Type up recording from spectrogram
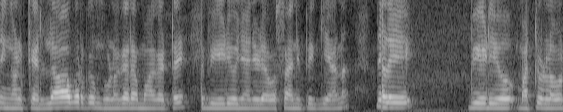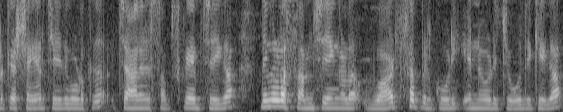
നിങ്ങൾക്ക് എല്ലാവർക്കും ഗുണകരമാകട്ടെ വീഡിയോ ഞാനിവിടെ അവസാനിപ്പിക്കുകയാണ്. നിങ്ങൾ വീഡിയോ മറ്റുള്ളവർക്ക് ഷെയർ ചെയ്ത് കൊടുക്കുക. ചാനൽ സബ്സ്ക്രൈബ് ചെയ്യുക. നിങ്ങളുടെ സംശയങ്ങൾ വാട്സപ്പിൽ കൂടി എന്നോട് ചോദിക്കുക.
